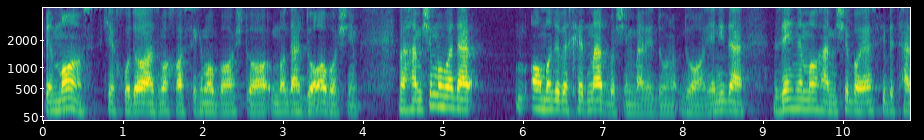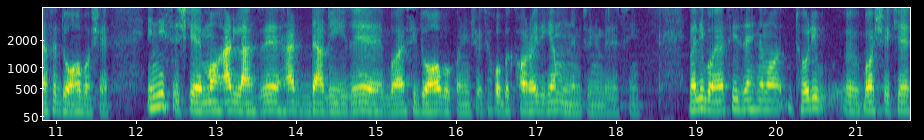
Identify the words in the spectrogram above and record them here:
به ماست که خدا از ما خواسته که ما باش دعا ما در دعا باشیم. و همیشه ما باید در آماده به خدمت باشیم برای دعا. یعنی در ذهن ما همیشه بایستی به طرف دعا باشه. این نیستش که ما هر لحظه هر دقیقه بایستی دعا بکنیم چون که خب به کارهای دیگه همون نمی‌تونیم برسیم. ولی بایستی ذهن ما طوری باشه که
